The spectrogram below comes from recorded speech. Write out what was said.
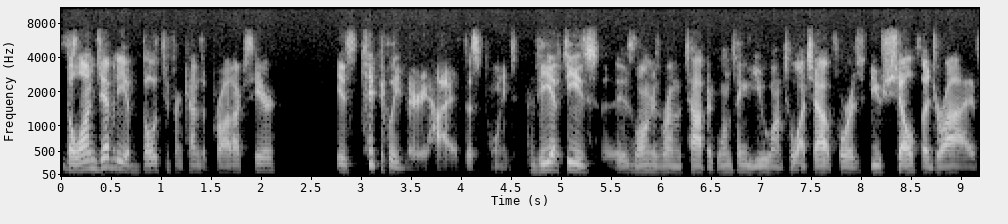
the longevity of both different kinds of products here is typically very high at this point. VFDs, as long as we're on the topic, one thing that you want to watch out for is if you shelf a drive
